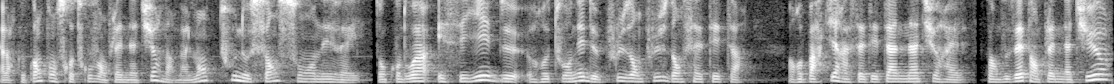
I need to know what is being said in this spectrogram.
Alors que quand on se retrouve en pleine nature, normalement, tous nos sens sont en éveil. Donc on doit essayer de retourner de plus en plus dans cet état repartir à cet état naturel. Quand vous êtes en pleine nature,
